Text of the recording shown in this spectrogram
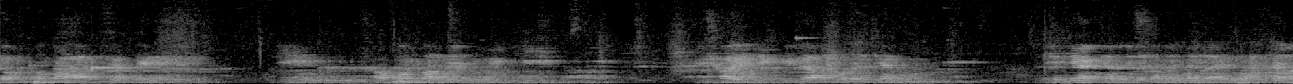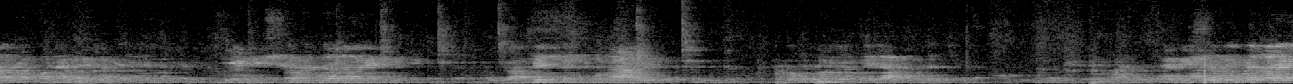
দক্ষতার সাথে সফলভাবে দুইটি বিষয়ে ডিগ্রি লাভ করেছেন। এটি একটা বিশ্ববিদ্যালয় পরিচালনা করেন এই বিশ্ববিদ্যালয়ে যথেষ্ট সুনাম লাভ করেছে। বিশ্ববিদ্যালয়ে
